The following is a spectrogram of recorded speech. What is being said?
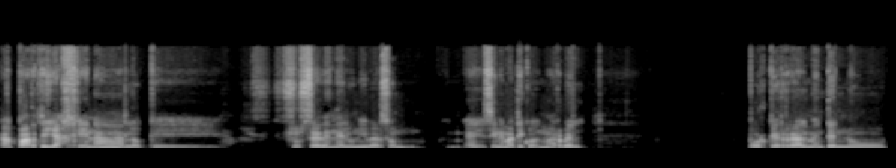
aparte y ajena a lo que sucede en el universo eh, cinemático de Marvel, porque realmente no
